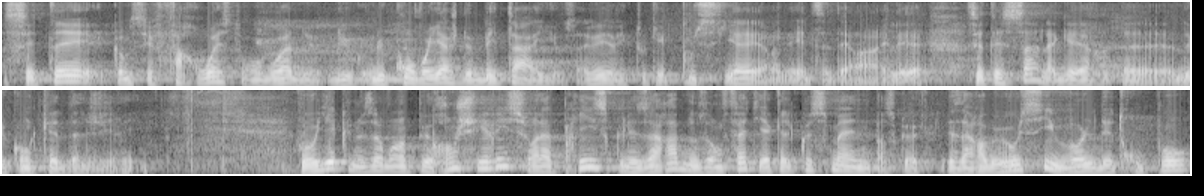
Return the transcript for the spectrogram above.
c'était comme ces Far West où on voit du, convoyage de bétail, vous savez, avec toutes les poussières, etc. C'était ça la guerre euh, de conquête d'Algérie. Vous voyez que nous avons un peu renchéri sur la prise que les Arabes nous ont faite il y a quelques semaines, parce que les Arabes eux aussi volent des troupeaux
